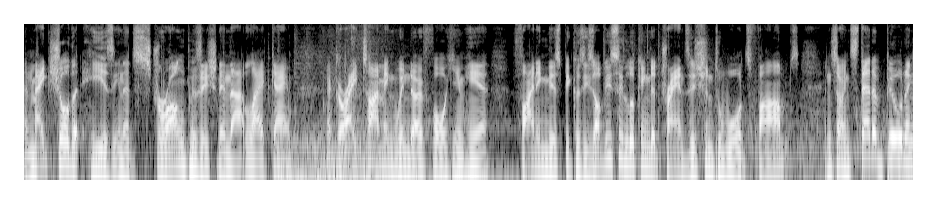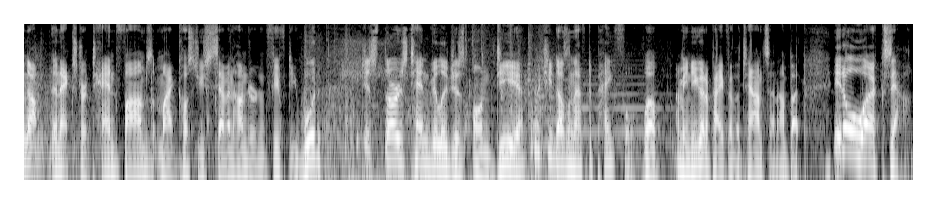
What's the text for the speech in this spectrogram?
and make sure that he is in a strong position in that late game. A great timing window for him here, finding this because he's obviously looking to transition towards farms. And so instead of building up an extra 10 farms that might cost you 750 wood, he just throws 10 villages on deer, which he doesn't have to pay for. Well, I mean, you got to pay for the town center, but it all works out.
